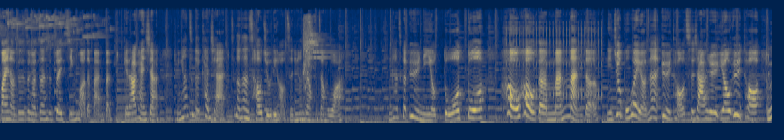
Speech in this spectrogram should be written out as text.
final 就是这个真的是最精华的版本，给大家看一下。你看这个看起来，这个真的超级无敌好吃。你看这样这样挖，你看这个芋泥有多多。厚厚的、满满的，你就不会有那芋头吃下去有芋头，嗯，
